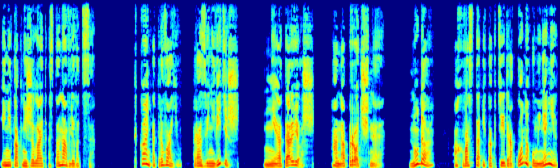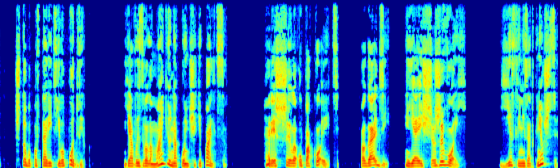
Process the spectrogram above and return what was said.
и никак не желает останавливаться. Ткань отрываю, разве не видишь? Не оторвешь, она прочная. Ну да, а хвоста и когтей дракона у меня нет, чтобы повторить его подвиг. Я вызвала магию на кончике пальцев. Решила упокоить? Погоди, я еще живой. Если не заткнешься,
